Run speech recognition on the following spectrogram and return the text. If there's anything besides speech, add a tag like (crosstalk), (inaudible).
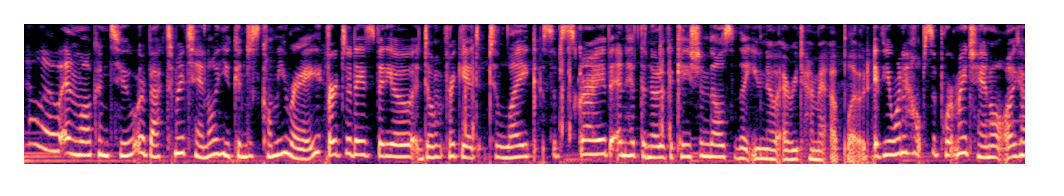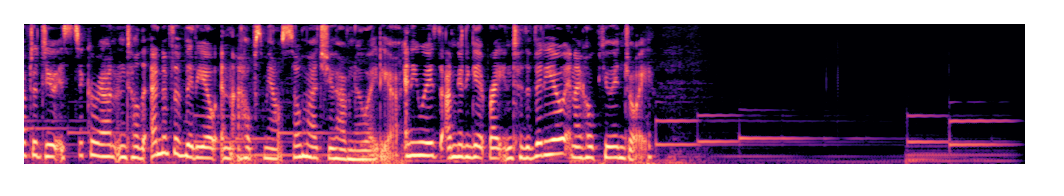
Hello and welcome to or back to my channel. You can just call me Rae. For today's video, don't forget to like, subscribe, and hit the notification bell so that you know every time I upload. If you want to help support my channel, all you have to do is stick around until the end of the video and that helps me out so much you have no idea. Anyways, I'm gonna get right into the video and I hope you enjoy.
